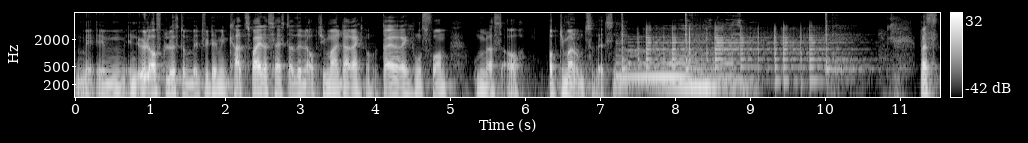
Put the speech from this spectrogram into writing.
im, in Öl aufgelöst und mit Vitamin K2. Das heißt also eine optimale Darreichungsform, um das auch optimal umzusetzen. Was,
